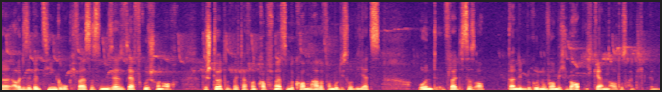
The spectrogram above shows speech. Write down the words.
äh, aber dieser Benzingeruch, ich weiß, dass er mir sehr, sehr früh schon auch gestört hat, weil ich davon Kopfschmerzen bekommen habe, vermutlich so wie jetzt. Und vielleicht ist das auch dann die Begründung, warum ich überhaupt nicht gern in Autos eigentlich bin.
